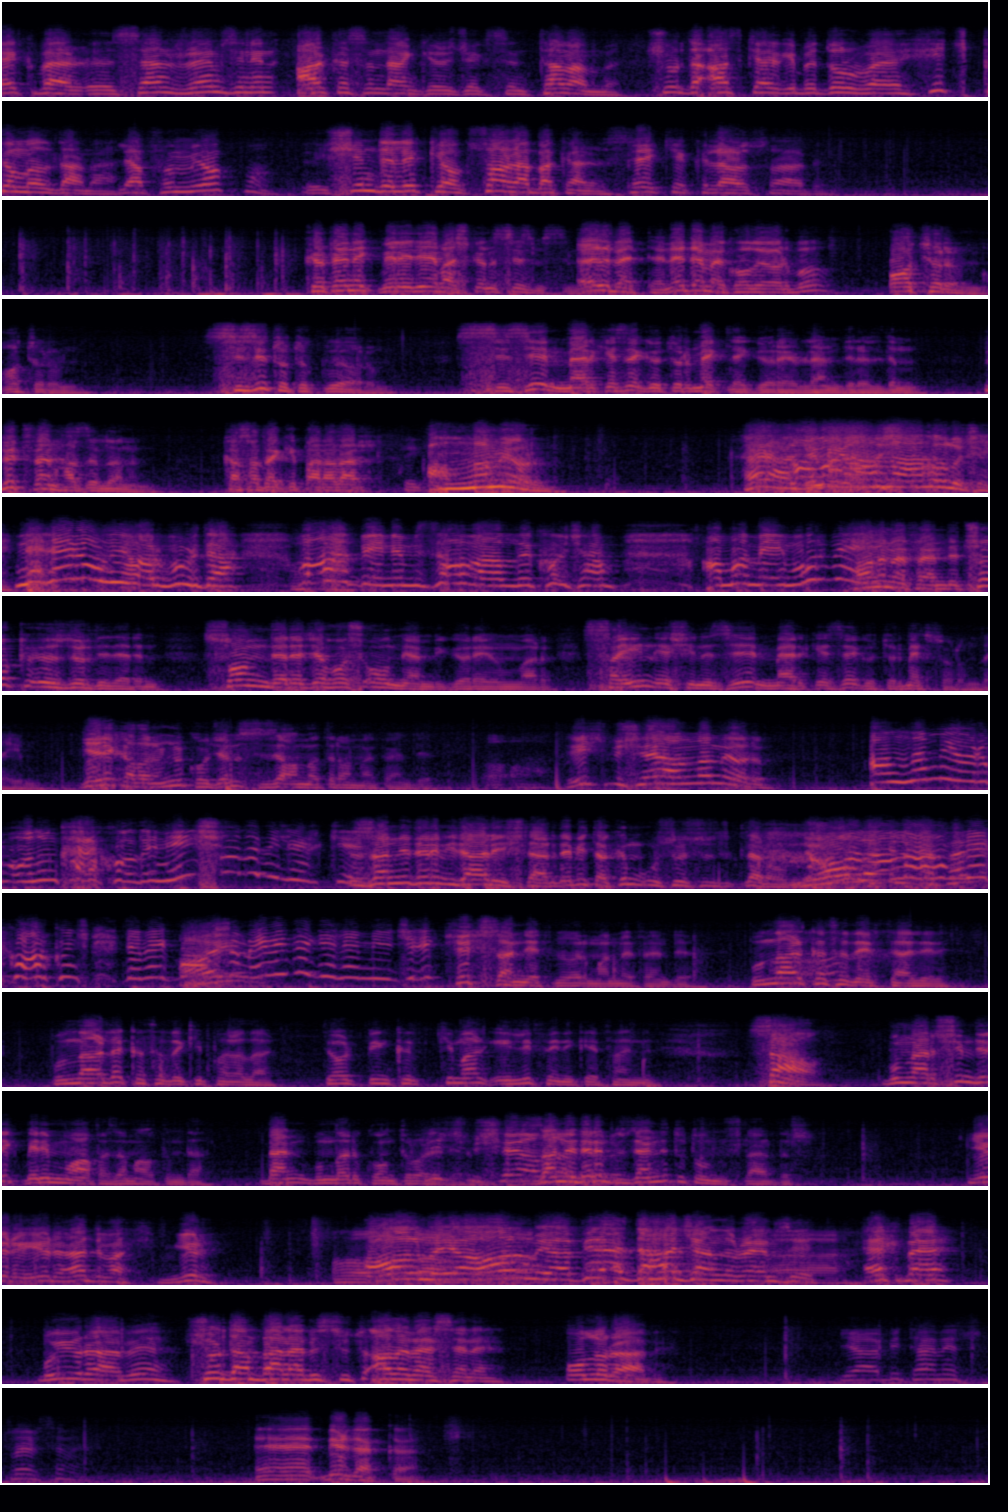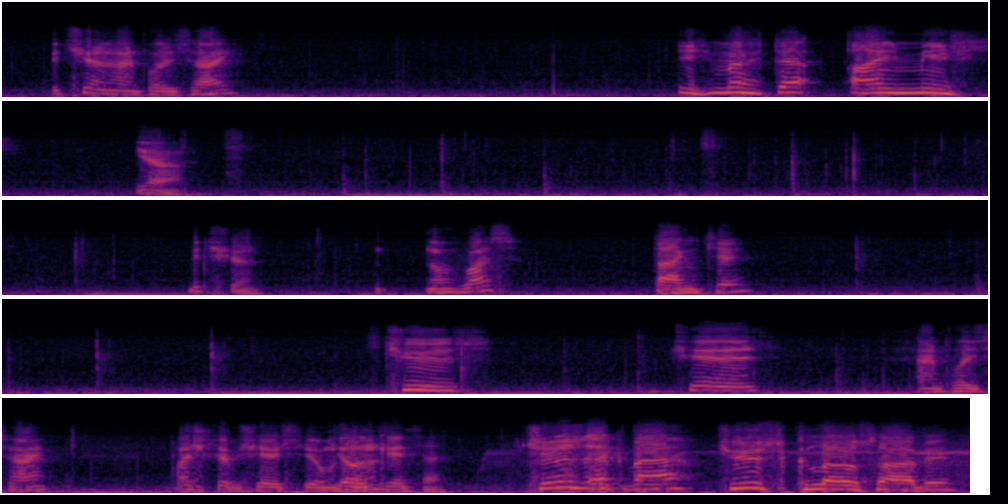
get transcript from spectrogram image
Ekber, e, sen Remzi'nin arkasından gireceksin, tamam mı? Şurada asker gibi dur ve hiç kımıldama. Lafım yok mu? E, Şimdilik yok, sonra bakarız. Peki Klaus abi. Köpenek Belediye Başkanı siz misiniz? Elbette, ne demek oluyor bu? Oturun, oturun. Sizi tutukluyorum. Sizi merkeze götürmekle görevlendirildim. Lütfen hazırlanın. Kasadaki paralar... Anlamıyorum! Herhalde bir Aman yanlışlık Allah'ım! olacak. Neler oluyor burada? Vah benim zavallı kocam! Ama memur bey! Hanımefendi, çok özür dilerim. Son derece hoş olmayan bir görevim var. Sayın eşinizi merkeze götürmek zorundayım. Geri kalanını kocanız size anlatır hanımefendi. Hiçbir şey anlamıyorum. Anlamıyorum, onun karakolda ne iş olabilir ki? Zannederim idari işlerde bir takım usulsüzlükler olmuş. Ne Aman olabilir Allah'ım efendim? ne korkunç! Demek bu Hayır. akşam eve de gelemeyecek! Hiç zannetmiyorum hanımefendi. Bunlar kasa defterleri. Bunlar da kasadaki paralar. 4042 mark 50 fenik efendim. Sağ ol. Bunlar şimdilik benim muhafazam altında. Ben bunları kontrol ederim. Hiçbir şey Zannederim düzenli tutulmuşlardır. Yürü yürü hadi bakayım yürü. Olmuyor, olmuyor, biraz daha canlı Remzi. Aa. Ekber, Buyur abi. şuradan bana bir süt alıversene. Olur abi. Ya bir tane süt versene. Ee, bir dakika. Bitte schön, Herr Polizei. Ich möchte ein Bitte schön. Noch was? Danke. Tschüss. Tschüss. Herr Polizei. Başka bir şey istiyor musunuz? Yok yeter. Çüz Ekber. Tschüss Klaus abi.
